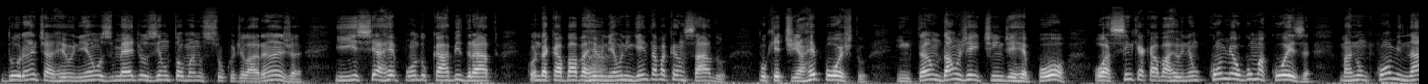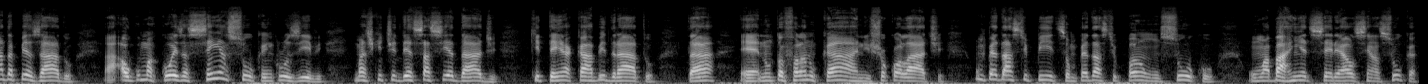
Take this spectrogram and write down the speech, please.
Durante a reunião, os médios iam tomando suco de laranja e isso ia repondo o carboidrato. Quando acabava a ah. reunião, ninguém estava cansado, porque tinha reposto. Então, dá um jeitinho de repor, ou assim que acabar acabar a reunião, come alguma coisa, mas não come nada pesado. Alguma coisa sem açúcar, inclusive, mas que te dê saciedade, que tenha carboidrato, tá? É, não estou falando carne, chocolate. Um pedaço de pizza, um pedaço de pão, um suco, uma barrinha de cereal sem açúcar.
